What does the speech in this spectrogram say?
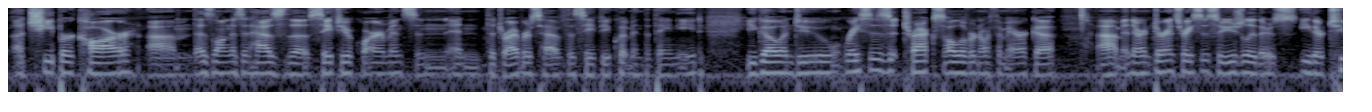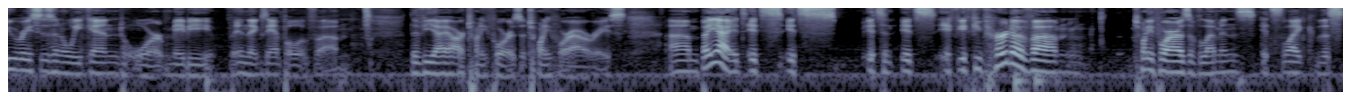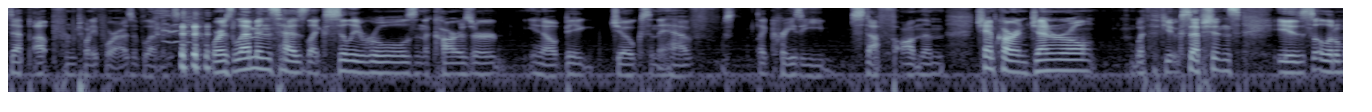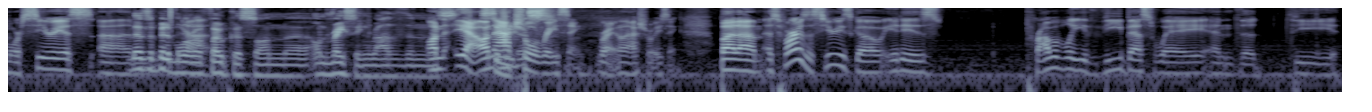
a cheaper car um, as long as it has the safety requirements and, and the drivers have the safety equipment that they need. You go and do races at tracks all over North America, um, and they're endurance races. So usually there's either two races in a weekend, or maybe in the example of um, the VIR 24 is a 24 hour race. Um, but yeah, it's it's it's it's an, it's if if you've heard of um, 24 hours of lemons it's like the step up from 24 hours of lemons. Whereas lemons has like silly rules and the cars are you know big jokes and they have like crazy stuff on them. Champ car in general with a few exceptions is a little more serious um, There's a bit more of uh, a focus on uh, on racing rather than on yeah on actual racing. Right on actual racing. But um, as far as the series go it is probably the best way and the the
